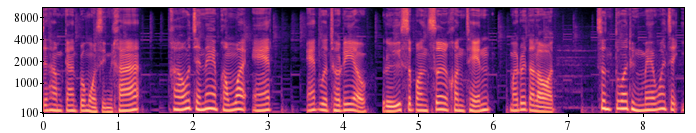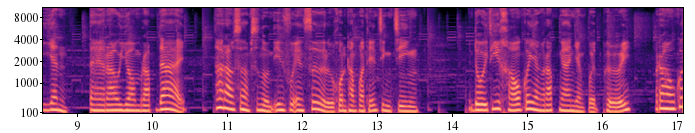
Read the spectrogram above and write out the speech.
จะทำการโปรโมทสินค้า เขาจะแนบคำว่า ad advertorial หรือ sponsor content มาด้วยตลอด ส่วนตัวถึงแม้ว่าจะเอียน แต่เรายอมรับได้ ถ้าเราสนับสนุนอินฟลูเอนเซอร์หรือคนทำคอนเทนต์จริง ๆ โดยที่เขาก็ยังรับงานอย่างเปิดเผย เราก็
